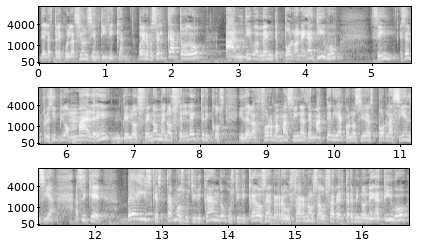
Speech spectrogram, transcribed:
de la especulación científica. Bueno, pues el cátodo, antiguamente polo negativo, ¿sí? Es el principio madre de los fenómenos eléctricos y de las formas más finas de materia conocidas por la ciencia. Así que veis que estamos justificando, justificados en rehusarnos a usar el término negativo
